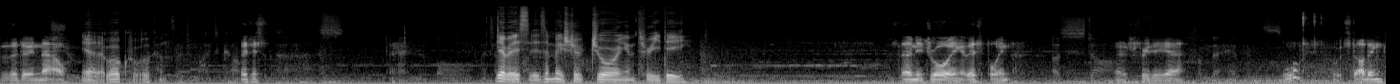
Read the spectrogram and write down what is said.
that they're doing now? Yeah, they're well cool looking. They're just Yeah, but it's, it's a mixture of drawing and 3D. it's only drawing at this point. There's 3D, yeah. Ooh, we're starting.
